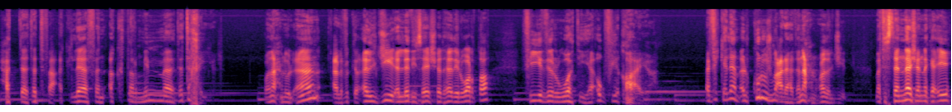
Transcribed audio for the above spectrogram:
حتى تدفع اكلافا أكثر مما تتخيل. ونحن الآن على فكرة الجيل الذي سيشهد هذه الورطة في ذروتها أو في قاعها ما في كلام الكل يجمع على هذا. نحن هذا الجيل. ما تستناش أنك إيه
